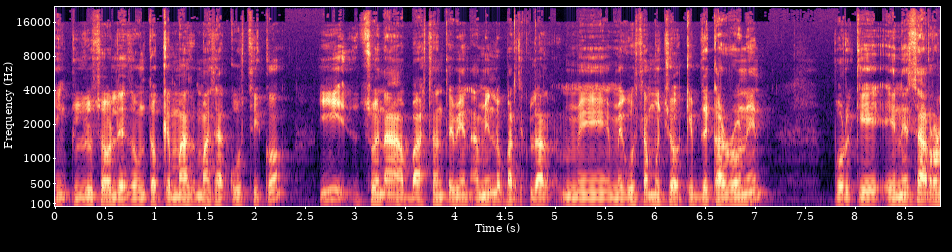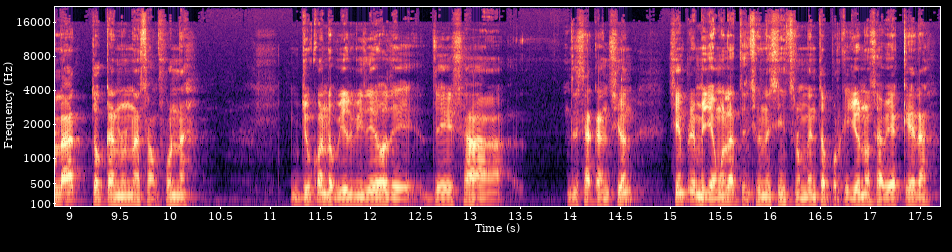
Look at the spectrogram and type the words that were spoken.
Incluso les da un toque más, más acústico y suena bastante bien. A mí en lo particular me, me gusta mucho Keep the Car Running porque en esa rola tocan una zanfona. Yo cuando vi el video de, de, esa, de esa canción, siempre me llamó la atención ese instrumento porque yo no sabía qué era.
